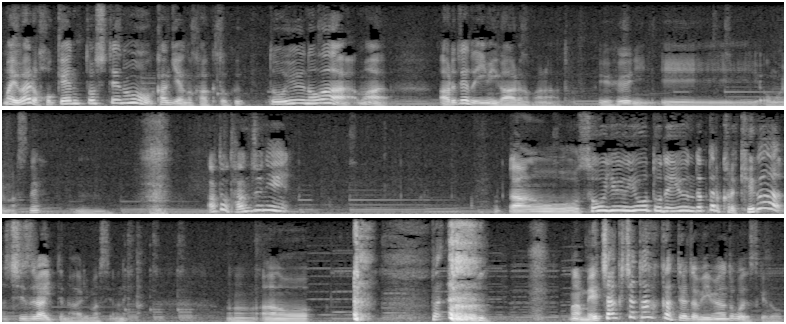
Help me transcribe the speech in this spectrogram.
まあ、いわゆる保険としての鍵谷の獲得というのは、まあ、ある程度意味があるのかなというふうに、思いますね。うん、あと単純にあのそういう用途で言うんだったら彼怪我しづらいっていうのはありますよね。うん、あの まあめちゃくちゃ高かって言われたら微妙なとこですけど、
